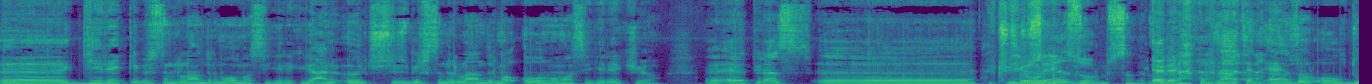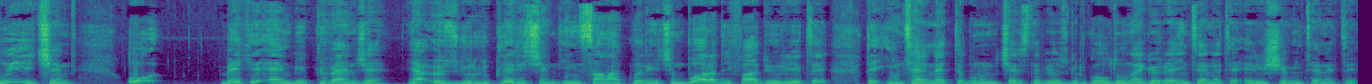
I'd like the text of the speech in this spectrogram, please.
e, gerekli bir sınırlandırma olması gerekiyor. Yani ölçüsüz bir sınırlandırma olmaması gerekiyor. E, evet biraz e, Üçüncüsü teorik- en zormuş sanırım. Evet zaten en zor olduğu için o belki de en büyük güvence ya özgürlükler için, insan hakları için bu arada ifade hürriyeti ve internet de bunun içerisinde bir özgürlük olduğuna göre internete erişim, interneti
